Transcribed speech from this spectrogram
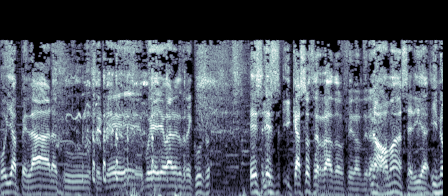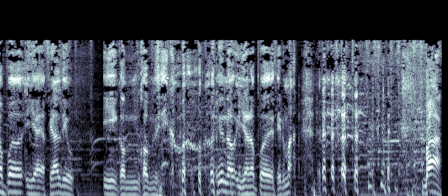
voy a pelar a tu, no sé què, voy a llevar el recurso. És, és, I caso cerrado al final dirà. no, home, seria. I, no puedo, i al final diu, i com, com dic, no, jo no puedo decir más. Va,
